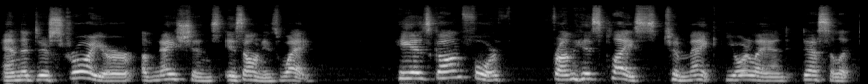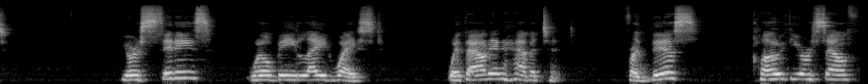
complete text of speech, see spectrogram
and the destroyer of nations is on his way. He has gone forth from his place to make your land desolate. Your cities will be laid waste without inhabitant. For this, clothe yourself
